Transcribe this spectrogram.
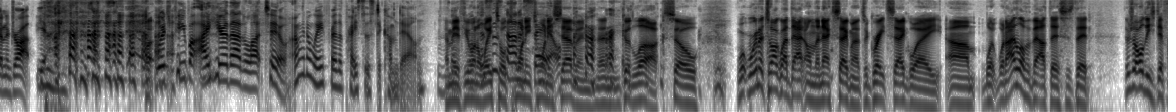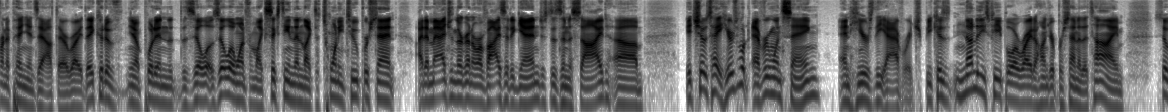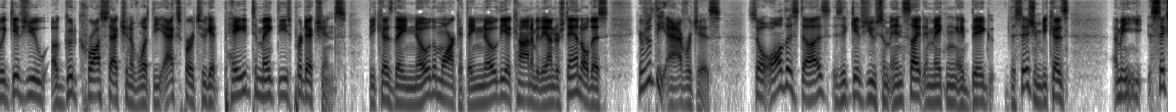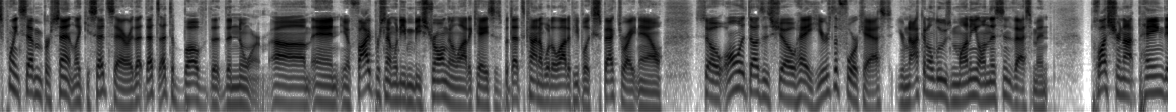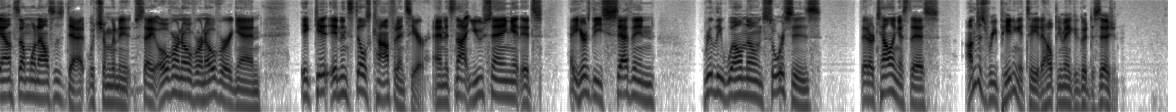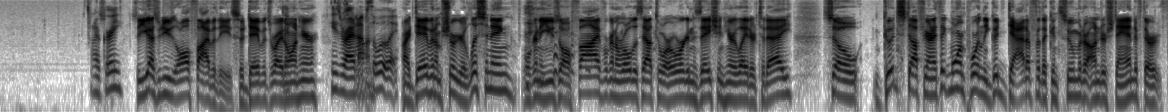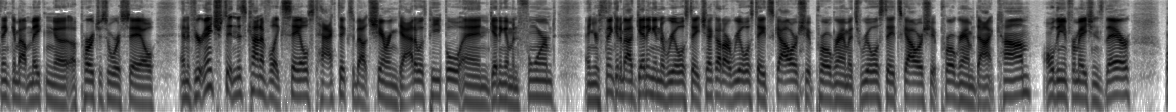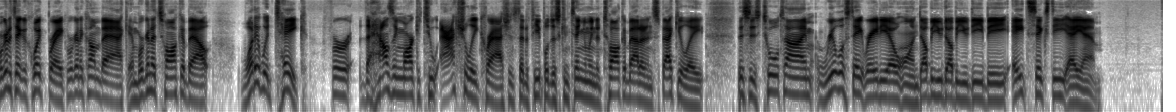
going to drop. Yeah. Which people, I hear that a lot too. I'm going to wait for the prices to come down. I mean, like, if you want to wait till 2027, then right. good luck. So we're, we're going to talk about that on the next segment. It's a great segue. Um, what, what I love about this is that there's all these different opinions out there, right? They could have, you know, put in the, the Zillow. Zillow went from like 16 then like to 22 percent. I'd imagine they're going to revise it again, just as an aside. Um, it shows, hey, here's what everyone's saying, and here's the average, because none of these people are right 100 percent of the time. So it gives you a good cross section of what the experts who get paid to make these predictions, because they know the market, they know the economy, they understand all this. Here's what the average is. So all this does is it gives you some insight in making a big decision because I mean, six point seven percent, like you said, Sarah, that, that's that's above the the norm. Um, and you know, five percent would even be strong in a lot of cases, but that's kind of what a lot of people expect right now. So all it does is show, hey, here's the forecast. You're not going to lose money on this investment. Plus, you're not paying down someone else's debt, which I'm going to say over and over and over again. It get it instills confidence here, and it's not you saying it. It's hey, here's these seven really well known sources that are telling us this. I'm just repeating it to you to help you make a good decision. I agree. So you guys would use all five of these. So David's right on here. He's right Absolutely. All right, David, I'm sure you're listening. We're going to use all five. We're going to roll this out to our organization here later today. So good stuff here. And I think more importantly, good data for the consumer to understand if they're thinking about making a, a purchase or a sale. And if you're interested in this kind of like sales tactics about sharing data with people and getting them informed, and you're thinking about getting into real estate, check out our real estate scholarship program. It's realestatescholarshipprogram.com. All the information's there. We're going to take a quick break. We're going to come back and we're going to talk about what it would take for the housing market to actually crash instead of people just continuing to talk about it and speculate. This is Toole Time Real Estate Radio on WWDB 860 AM.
